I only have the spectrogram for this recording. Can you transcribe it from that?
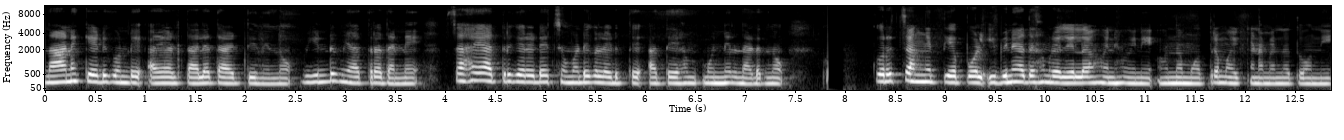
നാണക്കേട് കൊണ്ട് അയാൾ തല താഴ്ത്തി നിന്നു. വീണ്ടും യാത്ര തന്നെ. സഹയാത്രികരുടെ ചുമടുകളെടുത്ത് അദ്ദേഹം മുന്നിൽ നടന്നു. കുറച്ചങ്ങെത്തിയപ്പോൾ ഇബ്നു അദ്ഹം റളിയല്ലാഹുഅൻഹുവിന് ഒന്ന് മൂത്രമൊഴിക്കണമെന്ന് തോന്നി.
